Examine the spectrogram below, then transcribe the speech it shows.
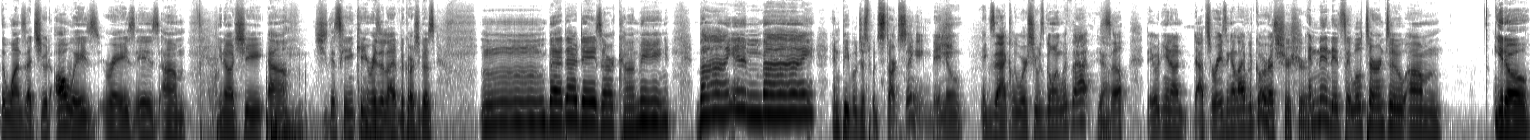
the ones that she would always raise is, um, you know, she um, she goes, "Can you, can you raise a lively chorus?" She goes. Mm, better days are coming by and by. And people just would start singing. They knew exactly where she was going with that. Yeah. So they would, you know, that's raising a lively chorus. Sure, sure. And then they'd say, we'll turn to, um, you know,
